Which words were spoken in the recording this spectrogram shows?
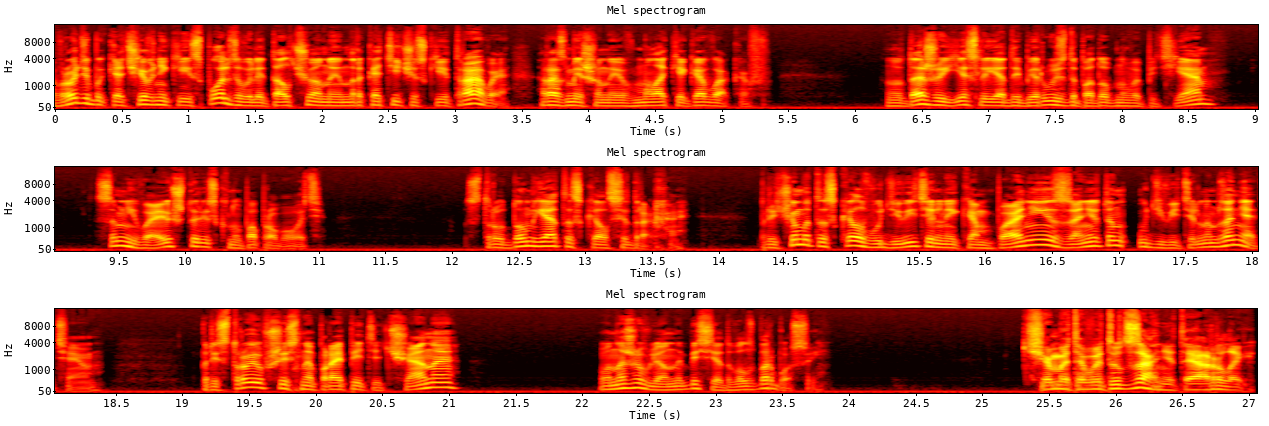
Вроде бы кочевники использовали толченые наркотические травы, размешанные в молоке гаваков. Но даже если я доберусь до подобного питья, сомневаюсь, что рискну попробовать. С трудом я отыскал Сидраха. Причем отыскал в удивительной компании с занятым удивительным занятием. Пристроившись на парапете Чана, он оживленно беседовал с Барбосой. «Чем это вы тут заняты, орлы?»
